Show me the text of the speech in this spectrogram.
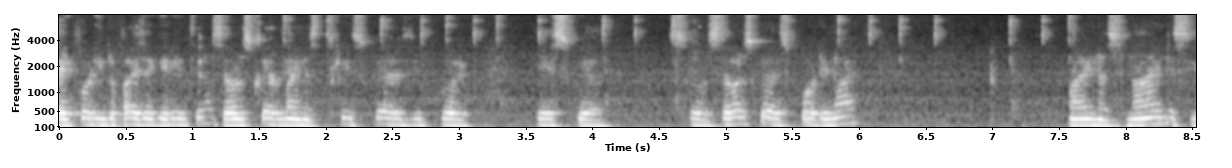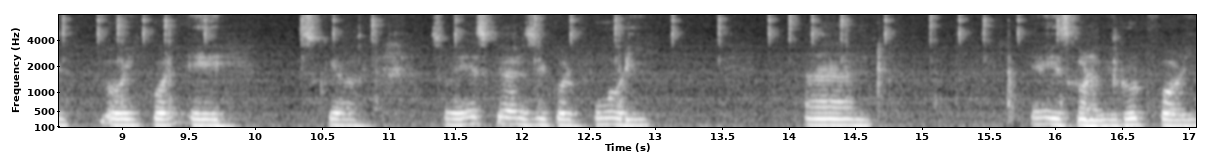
according to Pythagorean theorem. 7 square minus 3 square is equal a square. So 7 square is 49 minus 9 is equal a square. So a square is equal to 40 and a is going to be root 40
